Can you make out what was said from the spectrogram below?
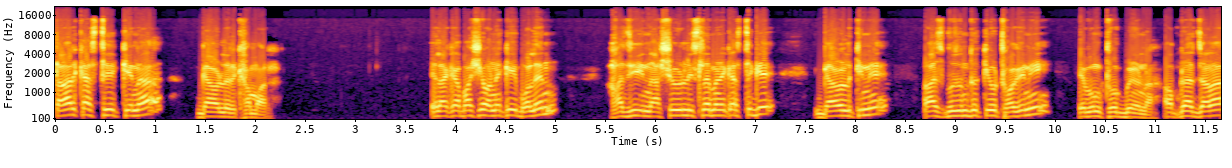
তার কাছ থেকে কেনা গারলের খামার। এলাকাবাসী অনেকেই বলেন, হাজি নাসিরুল ইসলামের কাছ থেকে গারল কিনে আজ পর্যন্ত কেউ ঠগেনি। এবং ঠকবেন না। আপনারা যারা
